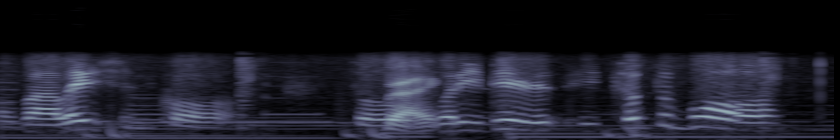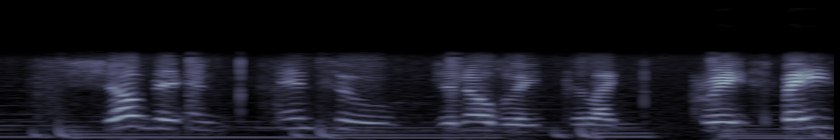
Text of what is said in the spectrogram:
a violation call. So Right. what he did is he took the ball, shoved it in, into Ginobili to like create space.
